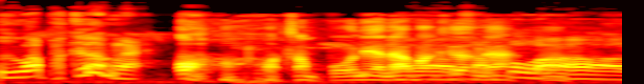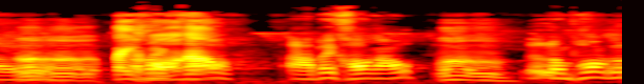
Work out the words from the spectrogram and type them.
คือว่าพระเครื่องแหละอ๋อสัมโปเนี่ยนะพระเครื่องสัมนะโปว่าเออเออไปขอเขาอ่าไปขอเขาเออเออแล้วหลวงพ่อก็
